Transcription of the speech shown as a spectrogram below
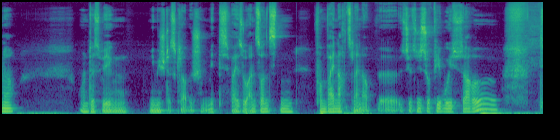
ja. Und deswegen nehme ich das, glaube ich, mit, weil so ansonsten vom Weihnachtsline-Up äh, ist jetzt nicht so viel, wo ich sage, äh,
